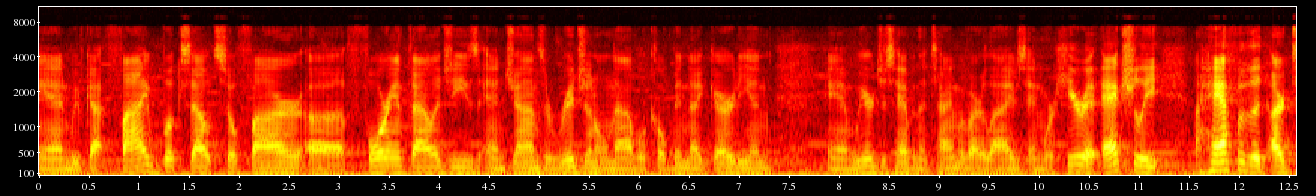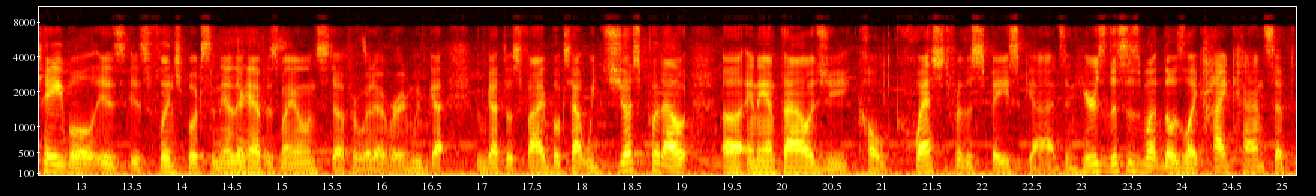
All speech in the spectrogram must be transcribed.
and we've got five books out so far, uh, four anthologies, and John's original novel called Midnight Guardian and we are just having the time of our lives. And we're here at actually a half of the, our table is is Flinch books, and the other half is my own stuff or whatever. And we've got we've got those five books out. We just put out uh, an anthology called Quest for the Space Gods, and here's this is what those like high concept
